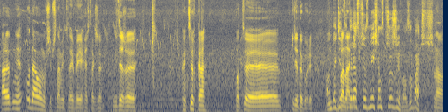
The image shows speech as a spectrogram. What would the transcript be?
Ale nie, udało mu się przynajmniej tutaj wyjechać, także widzę, że końcówka pod, e, idzie do góry. On będzie to Bananik. teraz przez miesiąc przeżywał, zobaczysz. No.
